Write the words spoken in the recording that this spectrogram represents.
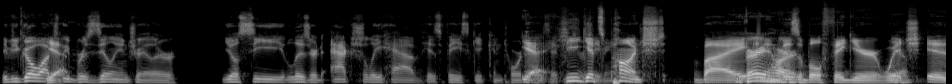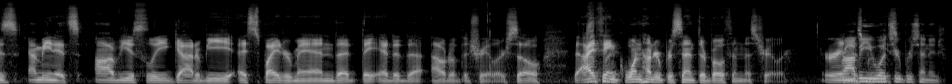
If you go watch Yeah. the Brazilian trailer, you'll see Lizard actually have his face get contorted. Yeah, as if he gets punched by Very an hard. invisible figure, which is, I mean, it's obviously got to be a Spider-Man that they edited out of the trailer. So I think 100% they're both in this trailer. Or in Robbie, movie. what's your percentage?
